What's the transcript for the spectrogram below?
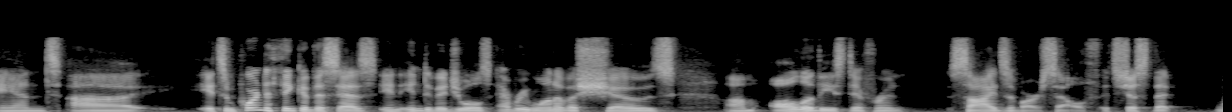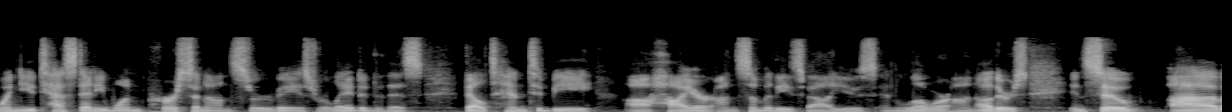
And uh, it's important to think of this as in individuals, every one of us shows um, all of these different sides of ourself. It's just that when you test any one person on surveys related to this, they'll tend to be uh, higher on some of these values and lower on others. And so, uh,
